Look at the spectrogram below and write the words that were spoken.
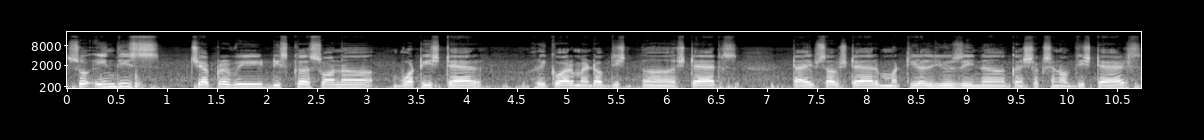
So in this chapter we discuss on uh, what is stair, requirement of the uh, stairs, types of stair, material used in uh, construction of the stairs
